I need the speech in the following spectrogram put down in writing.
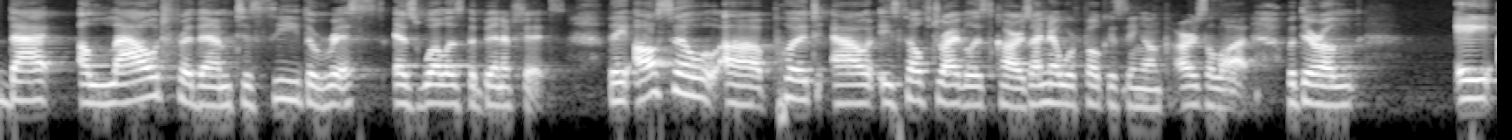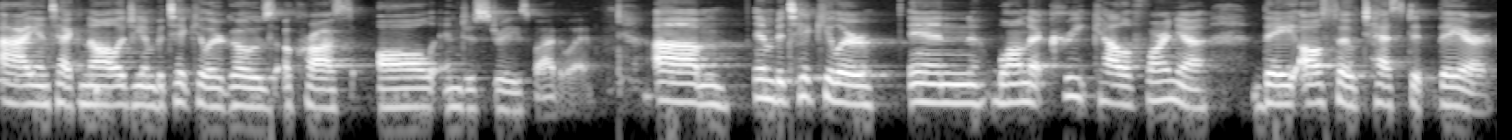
that allowed for them to see the risks as well as the benefits. They also uh, put out a self-driverless cars. I know we're focusing on cars a lot, but there are AI and technology in particular goes across all industries, by the way. Um, in particular, in Walnut Creek, California, they also test it there.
